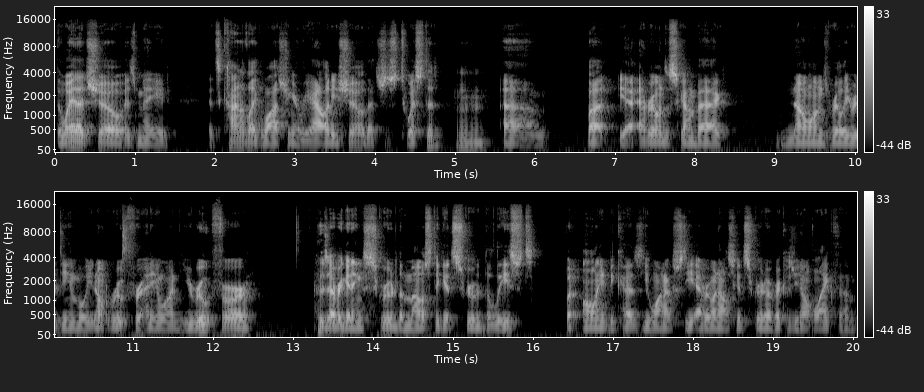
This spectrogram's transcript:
the way that show is made. It's kind of like watching a reality show that's just twisted. Mm-hmm. Um, but yeah, everyone's a scumbag. No one's really redeemable. You don't root for anyone. You root for who's ever getting screwed the most to get screwed the least, but only because you want to see everyone else get screwed over because you don't like them.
